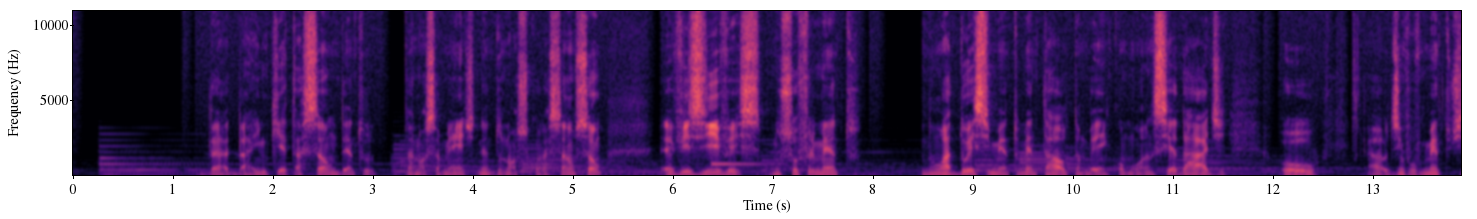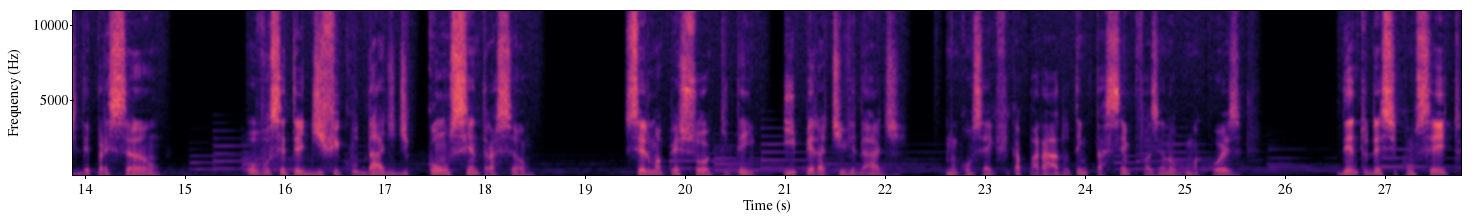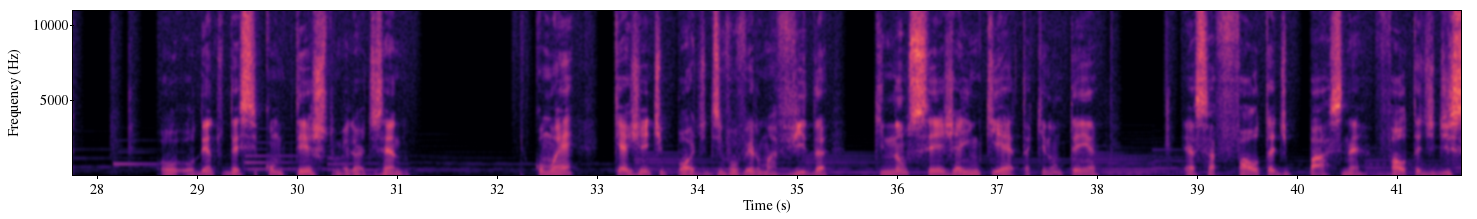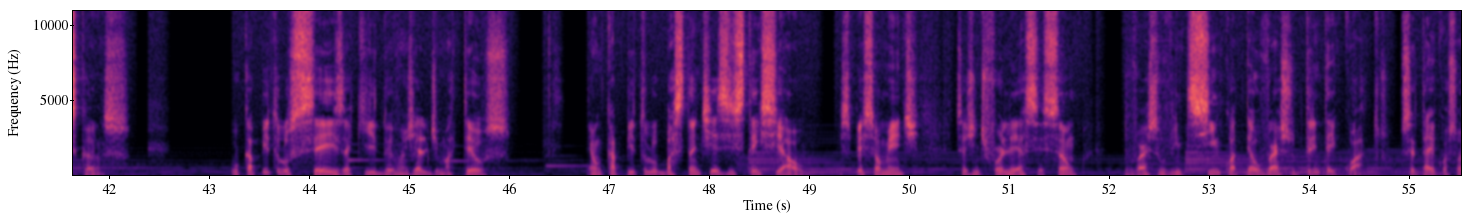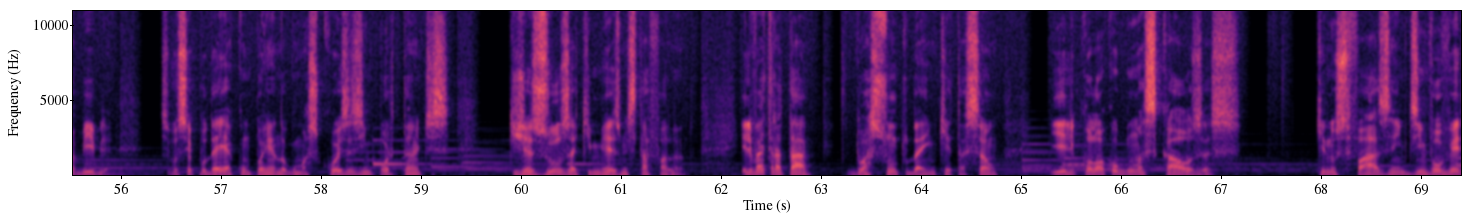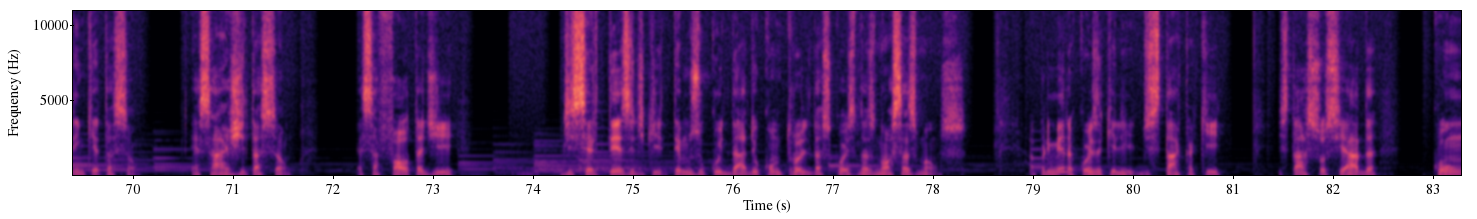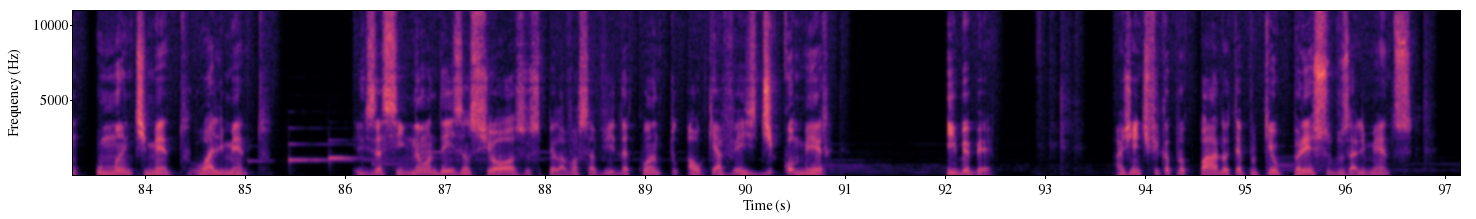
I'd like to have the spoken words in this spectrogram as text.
da, da inquietação dentro da nossa mente, dentro do nosso coração, são é, visíveis no sofrimento, no adoecimento mental também, como ansiedade ou ah, o desenvolvimento de depressão, ou você ter dificuldade de concentração, ser uma pessoa que tem hiperatividade, não consegue ficar parado, tem que estar sempre fazendo alguma coisa. Dentro desse conceito, ou, ou dentro desse contexto, melhor dizendo, como é que a gente pode desenvolver uma vida que não seja inquieta, que não tenha essa falta de paz, né? Falta de descanso. O capítulo 6 aqui do Evangelho de Mateus é um capítulo bastante existencial, especialmente se a gente for ler a sessão do verso 25 até o verso 34. Você está aí com a sua Bíblia? Se você puder ir acompanhando algumas coisas importantes que Jesus aqui mesmo está falando. Ele vai tratar do assunto da inquietação e ele coloca algumas causas que nos fazem desenvolver inquietação, essa agitação, essa falta de, de certeza de que temos o cuidado e o controle das coisas nas nossas mãos. A primeira coisa que ele destaca aqui está associada com o mantimento, o alimento. Ele diz assim: Não andeis ansiosos pela vossa vida quanto ao que haveis de comer e beber. A gente fica preocupado, até porque o preço dos alimentos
